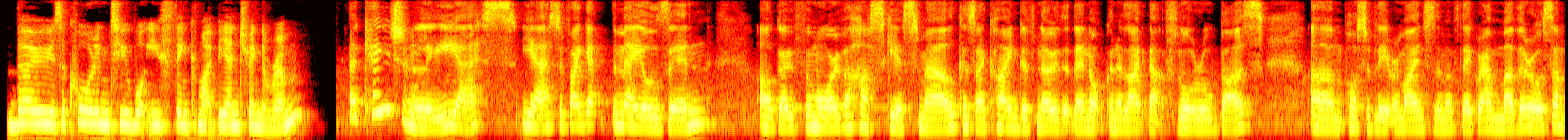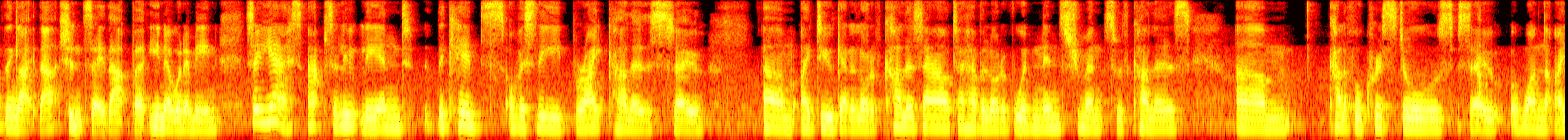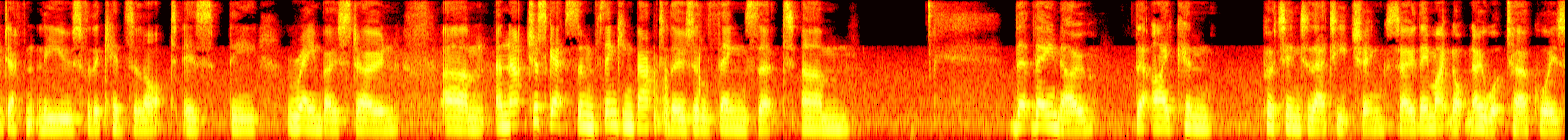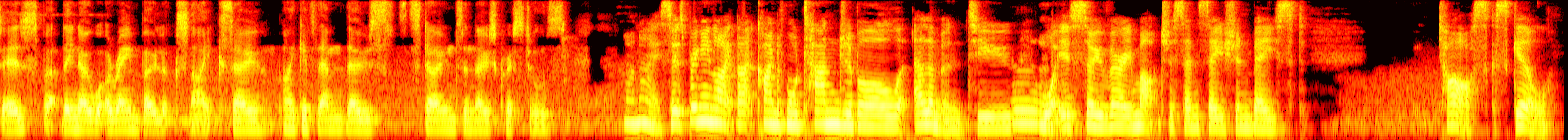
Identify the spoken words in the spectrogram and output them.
those according to what you think might be entering the room? Occasionally, yes. Yes, if I get the males in, I'll go for more of a huskier smell because I kind of know that they're not going to like that floral buzz. Um, possibly it reminds them of their grandmother or something like that. Shouldn't say that, but you know what I mean. So yes, absolutely. And the kids, obviously, bright colours. So Um, I do get a lot of colours out. I have a lot of wooden instruments with colours, um, colourful crystals. So one that I definitely use for the kids a lot is the rainbow stone, um, and that just gets them thinking back to those little things that um, that they know that I can put into their teaching. So they might not know what turquoise is, but they know what a rainbow looks like. So I give them those stones and those crystals. Oh, nice. So it's bringing like that kind of more tangible element to mm. what is so very much a sensation based task, skill.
